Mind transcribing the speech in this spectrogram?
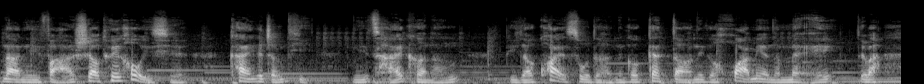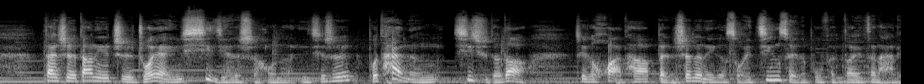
那你反而是要退后一些，看一个整体，你才可能比较快速的能够 get 到那个画面的美，对吧？但是，当你只着眼于细节的时候呢，你其实不太能吸取得到这个画它本身的那个所谓精髓的部分到底在哪里。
